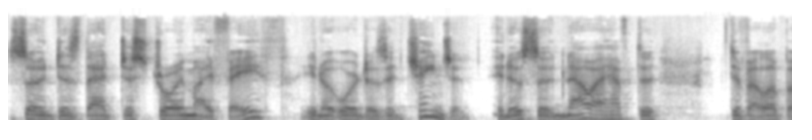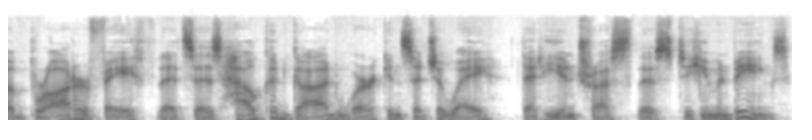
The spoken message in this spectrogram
so does that destroy my faith? You know, or does it change it? You know, so now I have to develop a broader faith that says, how could God work in such a way that He entrusts this to human beings?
